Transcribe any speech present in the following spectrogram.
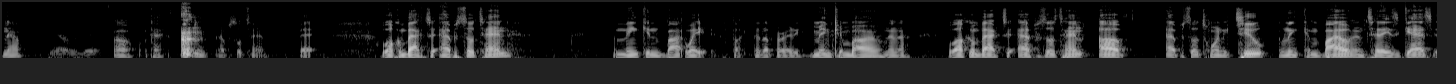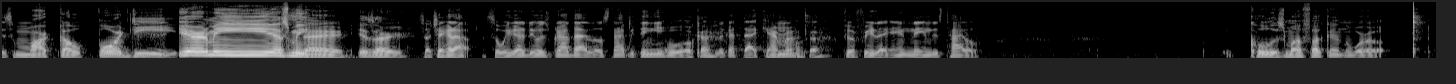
Now? Yeah, we're good. Oh, okay. episode 10. Bet. Welcome back to episode 10. Link In Bio. Wait, fucked it up already. Mink and Bio. No, no. Welcome back to episode 10 of episode 22, Link In Bio. And today's guest is Marco 4D. You heard me? That's me. Sir. Yes, sir. So check it out. So what you got to do is grab that little snappy thingy. Oh, okay. Look at that camera. Okay. Feel free to name this title. Coolest motherfucker in the world.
